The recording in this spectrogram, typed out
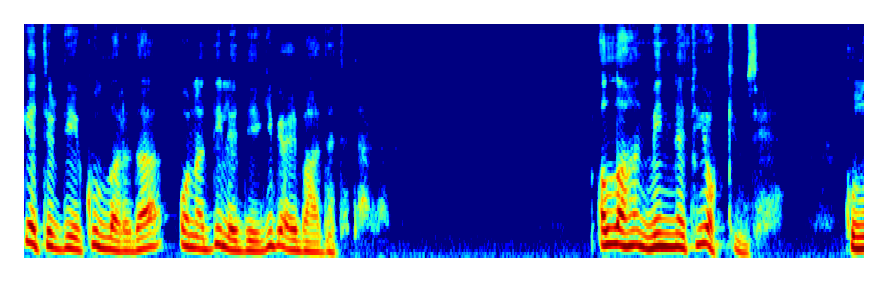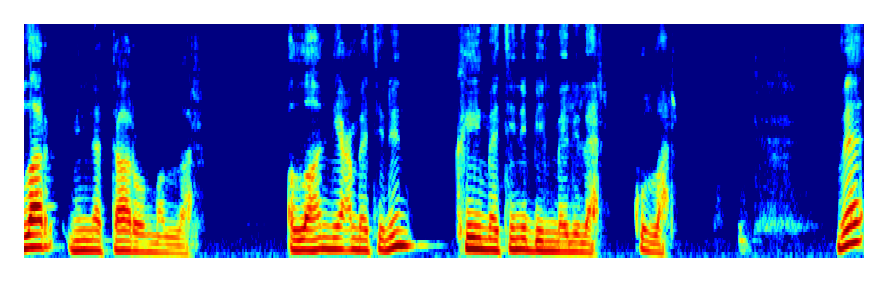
Getirdiği kulları da ona dilediği gibi ibadet ederler. Allah'ın minneti yok kimseye. Kullar minnettar olmalılar. Allah'ın nimetinin kıymetini bilmeliler kullar. Ve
